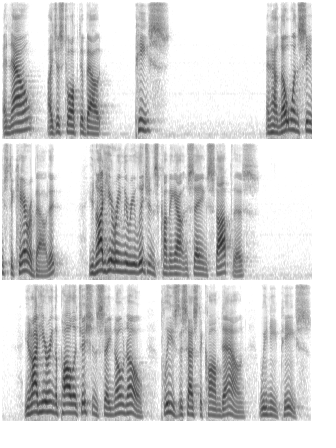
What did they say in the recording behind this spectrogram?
And now I just talked about peace and how no one seems to care about it. You're not hearing the religions coming out and saying, stop this. You're not hearing the politicians say, no, no, please, this has to calm down. We need peace.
